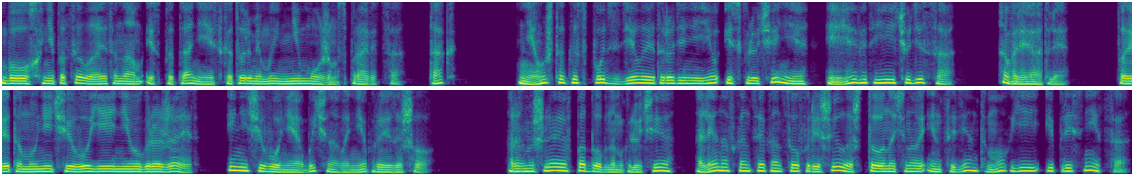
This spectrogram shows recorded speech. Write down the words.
Бог не посылает нам испытаний, с которыми мы не можем справиться, так? Неужто Господь сделает ради нее исключение и явит ей чудеса? Вряд ли. Поэтому ничего ей не угрожает, и ничего необычного не произошло. Размышляя в подобном ключе, Лена в конце концов решила, что ночной инцидент мог ей и присниться.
